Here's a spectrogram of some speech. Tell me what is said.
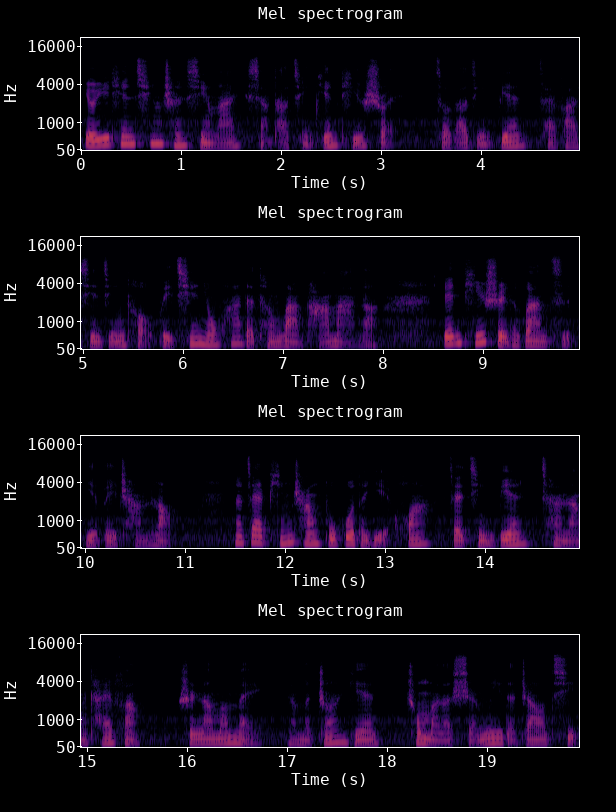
有一天清晨醒来，想到井边提水。走到井边，才发现井口被牵牛花的藤蔓爬满了，连提水的罐子也被缠绕。那再平常不过的野花，在井边灿烂开放，是那么美，那么庄严，充满了神秘的朝气。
